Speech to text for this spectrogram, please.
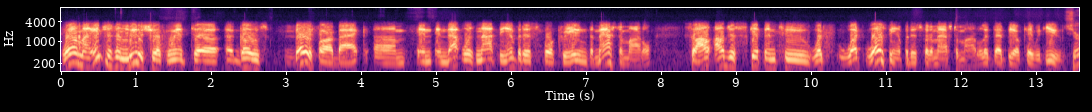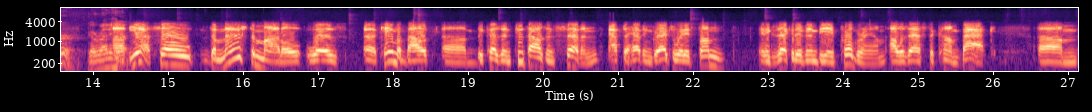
Well, my interest in leadership went uh, goes very far back, um, and and that was not the impetus for creating the master model. So I'll, I'll just skip into what what was the impetus for the master model, if that'd be okay with you. Sure, go right ahead. Uh, yeah, so the master model was uh, came about um, because in 2007, after having graduated from an executive MBA program, I was asked to come back um,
